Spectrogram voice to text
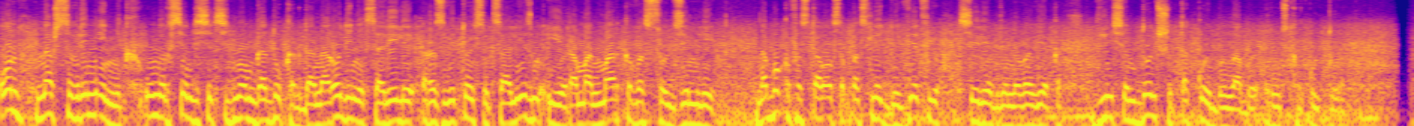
Он наш современник, умер в 1977 году, когда на родине царили развитой социализм и роман Маркова «Соль земли». Набоков оставался последней ветвью Серебряного века. Длись он дольше, такой была бы русская культура.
